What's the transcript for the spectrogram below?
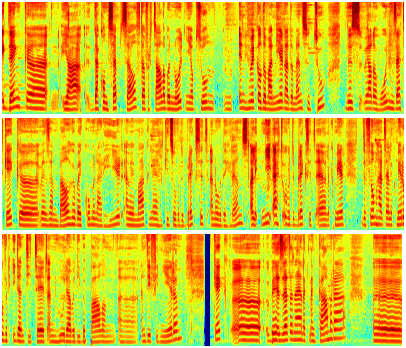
Ik denk, eh, ja, dat concept zelf, dat vertalen we nooit niet op zo'n ingewikkelde manier naar de mensen toe. Dus we hadden gewoon gezegd, kijk, eh, wij zijn Belgen, wij komen naar hier en wij maken eigenlijk iets over de brexit en over de grens. Allee, niet echt over de brexit eigenlijk, meer, de film gaat eigenlijk meer over identiteit en hoe dat we die bepalen eh, en definiëren. Kijk, wij zetten eigenlijk een camera eh,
